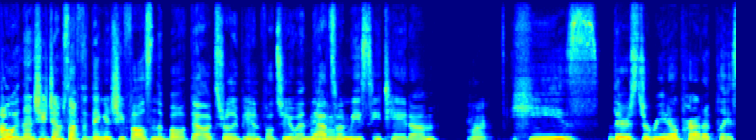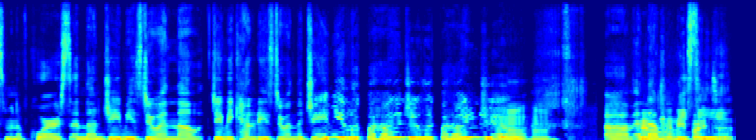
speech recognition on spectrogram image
Oh, and then she jumps off the thing and she falls in the boat. That looks really painful too. And that's Mhm. when we see Tatum Right. he's there's Dorito product placement, of course, and then Jamie's doing the Jamie Kennedy's doing the Jamie, look behind you, look behind you. Mhm. Um, and, And, then Kenny we see it.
